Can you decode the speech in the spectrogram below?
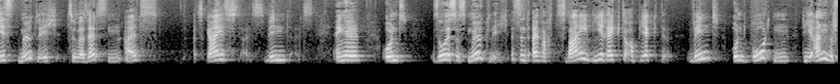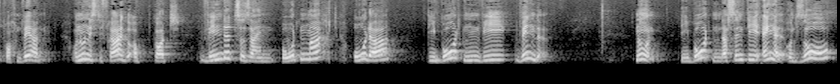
ist möglich zu übersetzen als, als Geist, als Wind, als Engel. Und so ist es möglich. Es sind einfach zwei direkte Objekte. Wind und Boten, die angesprochen werden. Und nun ist die Frage, ob Gott Winde zu seinen Boten macht oder die Boten wie Winde. Nun, die Boten, das sind die Engel. Und so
